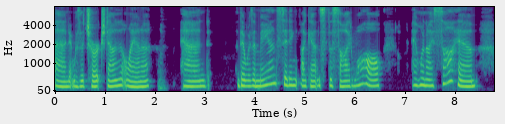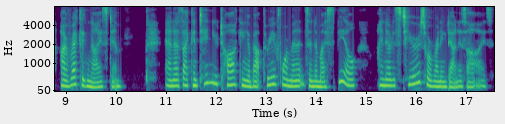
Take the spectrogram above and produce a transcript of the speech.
And it was a church down in Atlanta. And there was a man sitting against the side wall. And when I saw him, I recognized him. And as I continued talking about three or four minutes into my spiel, I noticed tears were running down his eyes.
